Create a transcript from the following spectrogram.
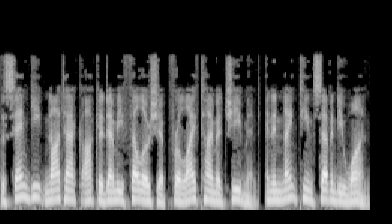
the Sangeet Natak Akademi Fellowship for Lifetime Achievement, and in 1971,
